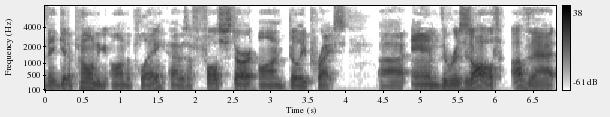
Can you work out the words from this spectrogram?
they get a penalty on the play. It was a false start on Billy Price, and the result of that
